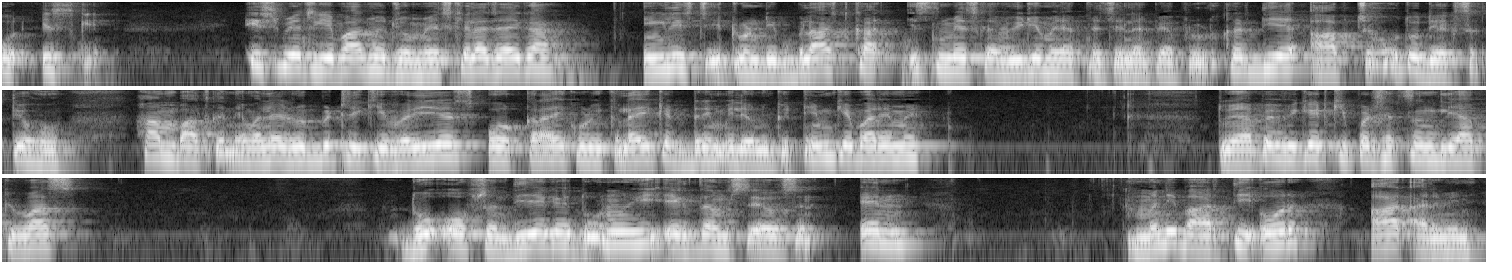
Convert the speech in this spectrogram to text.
और इसके, इस मैच के बाद में जो मैच खेला जाएगा इंग्लिश टी ट्वेंटी ब्लास्ट का। इस मैच का वीडियो मैंने अपने चैनल पे अपलोड कर दिया है। आप चाहो तो देख सकते हो। हम बात करने वाले रूबी ट्री की वरियर्स और कराई कुड़ी कलाई के ड्रीम इलेवन की टीम के बारे में। तो यहाँ पे विकेट कीपर सेक्शन लिए आपके पास दो ऑप्शन दिए गए। दोनों ही एकदम से ऑप्शन एन मनी भारती और आर अरविंद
